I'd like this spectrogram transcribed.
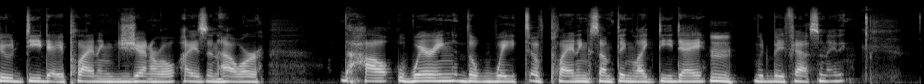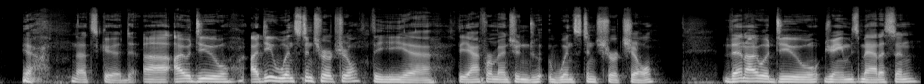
II D-Day planning General Eisenhower, the how wearing the weight of planning something like D-Day would be fascinating. Yeah, that's good. Uh, I would do I do Winston Churchill, the uh, the aforementioned Winston Churchill. Then I would do James Madison,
